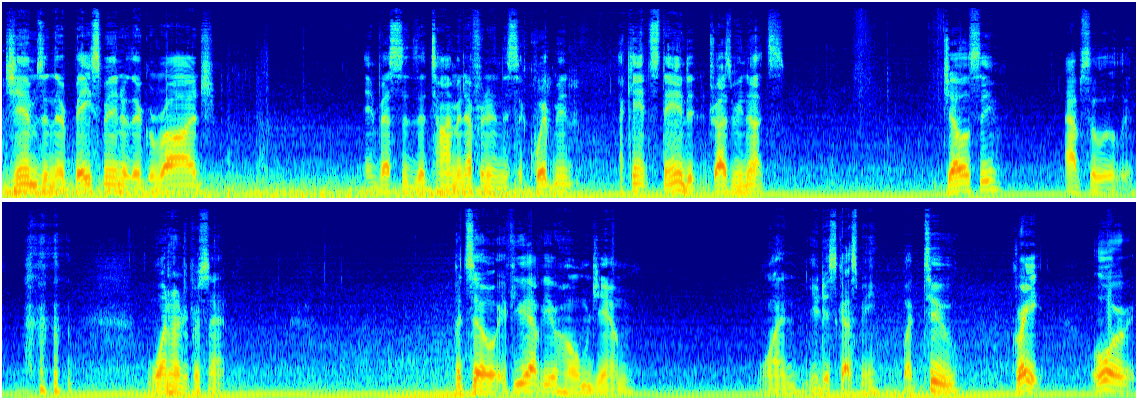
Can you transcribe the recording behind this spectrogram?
gyms in their basement or their garage, invested the time and effort in this equipment. I can't stand it. It drives me nuts. Jealousy? Absolutely. 100%. But so if you have your home gym, one, you disgust me, but two, great. Or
